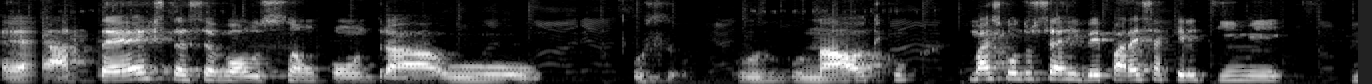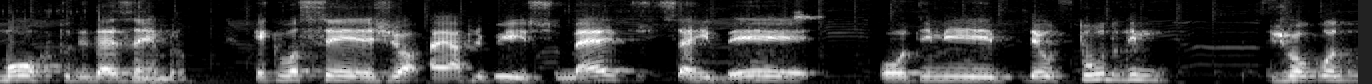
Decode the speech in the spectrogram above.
é, atesta essa evolução contra o, o, o, o Náutico, mas contra o CRB parece aquele time morto de dezembro. O que, é que você é, atribui isso? Méritos do CRB? O time deu tudo de. jogou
